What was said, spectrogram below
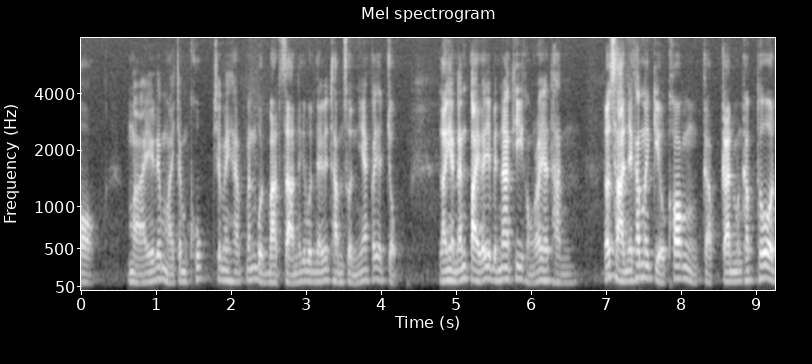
ออกหมายเรียกหมายจำคุกใช่ไหมครับมันบทบาทศาลในกระบวนการยุติธรรมส่วนเนี้ยก็จะจบ หลังจากนั้นไปก็จะเป็นหน้าที่ของราชทัณฑ์แล้วศาลจะเข้ามาเกี่ยวข้องกับการบังคับโทษ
